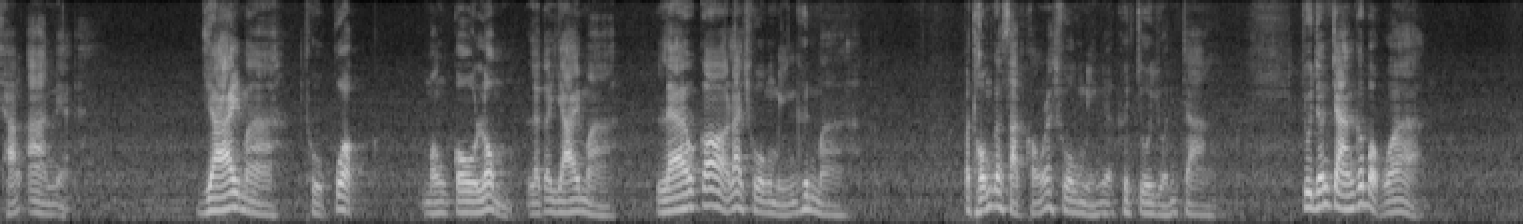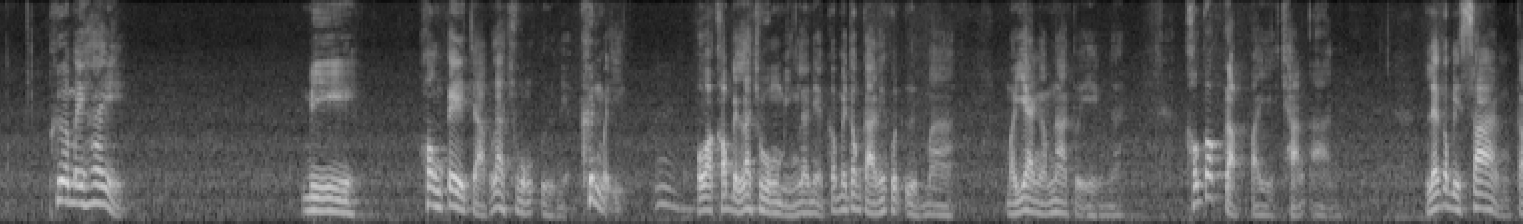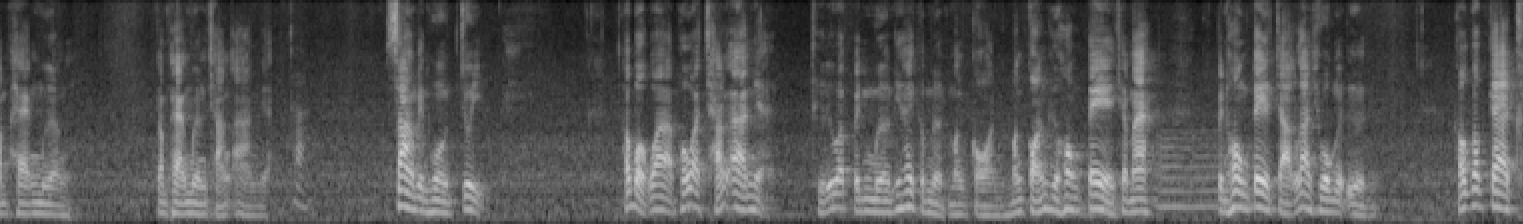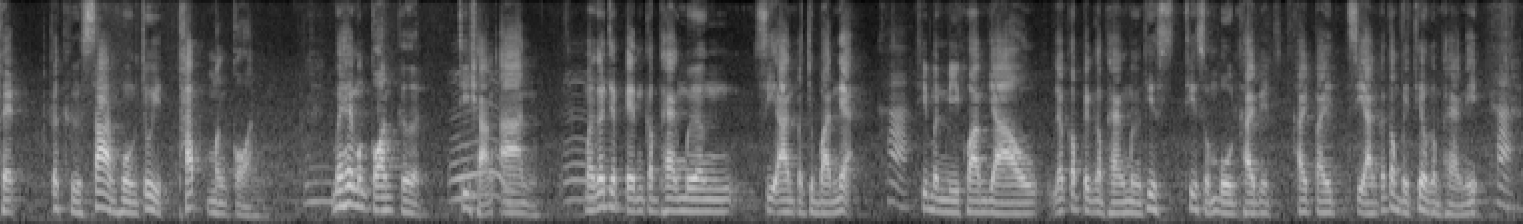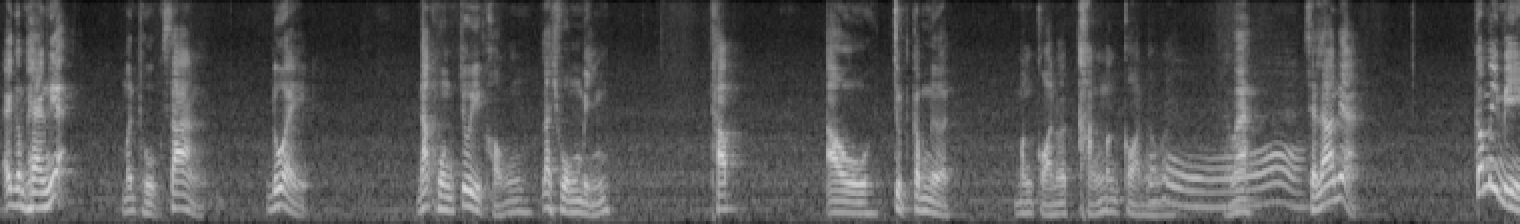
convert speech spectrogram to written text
ฉางอานเนี่ยย้ายมาถูกพวกมองโกล่มแล้วก็ย้ายมา แล้วก็ราชวงศ์หมิงขึ้นมา ปฐมกษัตริย์ของราชวงศ์หมิงเนี่ยคือจูหยวนจาง จูหยวนจางก็บอกว่า เพื่อไม่ให้มีฮ่องเต้จากราชวงศ์อื่นเนี่ยขึ้นมาอีกอืมเพราะว่าเขาเป็นราชวงศ์หมิงแล้วเนี่ยก็ไม่ต้องการให้คนอื่นมามาแย่งอำนาจตัวเองนะเขาก็กลับไปฉางอาน แล้วก็ไปสร้างกำแพงเมืองกำแพงเมืองฉางอานเนี่ยค่ะสร้างเป็นห่วงจุ้ยเขาบอกว่าเพราะว่าฉางอานเนี่ย ถือได้ว่าเป็นเมืองที่ให้กำเนิดมังกร มังกรคือฮ่องเต้ใช่ไหมอ๋อเป็นฮ่องเต้จากราชวงศ์อื่นๆ เขาก็แก้เคล็ดก็คือสร้างห่วงจุ้ยทับมังกร ไม่ให้มังกรเกิดที่ฉางอาน มันก็จะเป็นกำแพงเมืองซีอานปัจจุบันเนี่ยค่ะที่มันมีความยาวแล้วก็เป็นกำแพงเมืองที่ที่สมบูรณ์ใครไปใครไปซีอานก็ต้องไปเที่ยวกำแพงนี้ค่ะไอ้กำแพงเนี้ยมันถูกสร้างด้วยนักฮวงจุ้ยของราชวงศ์หมิง ทับ เอาจุดกำเนิดมังกรไว้ขังมังกรโอ้เอาโหไว้ เห็นไหม เสร็จแล้วเนี่ยก็ไม่มี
